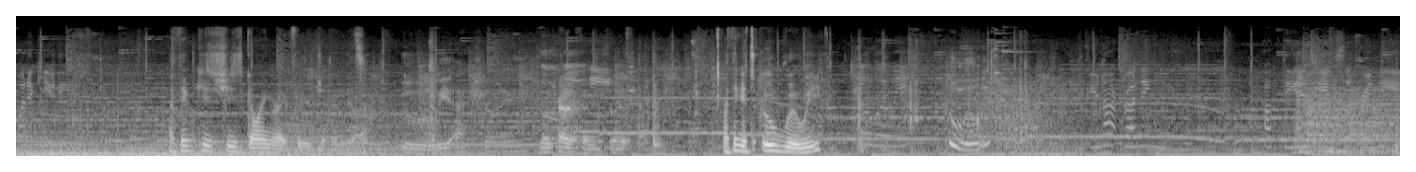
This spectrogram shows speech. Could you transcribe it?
What a cutie. I think he's, she's going right for you, Jimmy. Ooh, actually. Don't try to finish it. I think it's ooh wooey. If you're not running up the ante and slippery knee.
